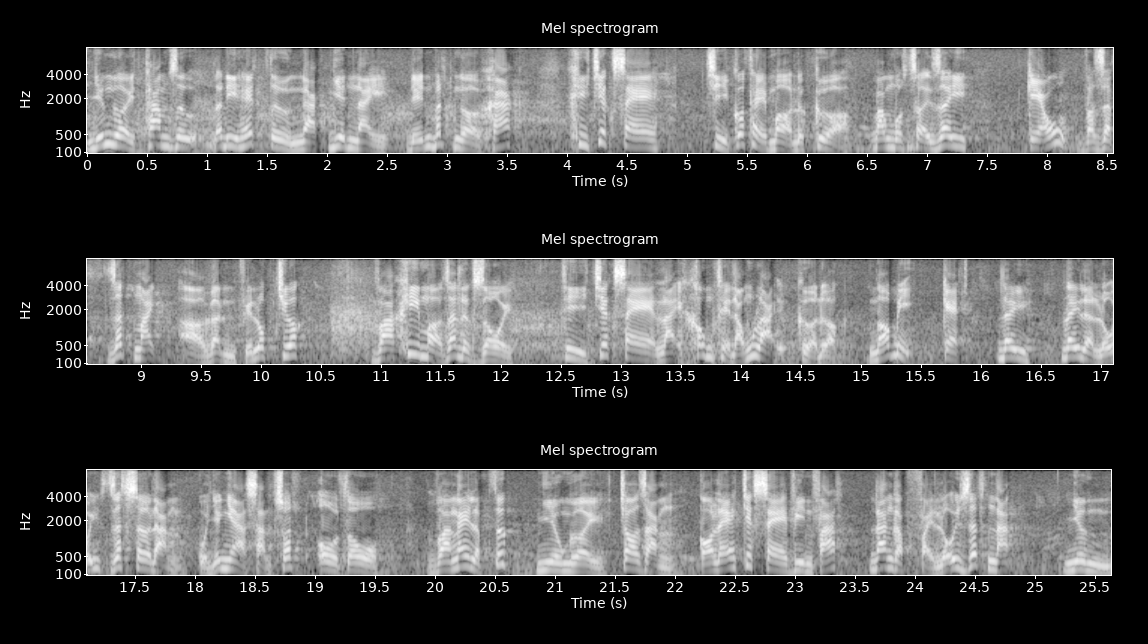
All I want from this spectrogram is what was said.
Những người tham dự đã đi hết từ ngạc nhiên này đến bất ngờ khác khi chiếc xe chỉ có thể mở được cửa bằng một sợi dây kéo và giật rất mạnh ở gần phía lốp trước. Và khi mở ra được rồi thì chiếc xe lại không thể đóng lại cửa được, nó bị kẹt. Đây, đây là lỗi rất sơ đẳng của những nhà sản xuất ô tô. Và ngay lập tức nhiều người cho rằng có lẽ chiếc xe VinFast đang gặp phải lỗi rất nặng nhưng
